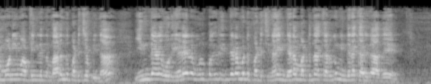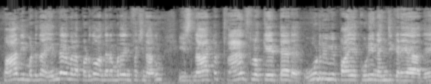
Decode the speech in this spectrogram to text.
அமோனியம் அப்படிங்கிற இந்த மருந்து பட்டுச்சு அப்படின்னா இந்த ஒரு இடையில முழு பகுதி இந்த இடம் மட்டும் பட்டுச்சுன்னா இந்த இடம் மட்டும் தான் கருகும் இந்த இடம் கருகாது. பாதி மட்டும் தான் எந்த இடம் மேல படுதோ அந்த இடம் தான் இன்ஃபெக்ஷன் ஆகும். இஸ் நாட் டிரான்ஸ்லோகேட்டட் ஊடுருவி பாயக்கூடிய நஞ்சு கிடையாது.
